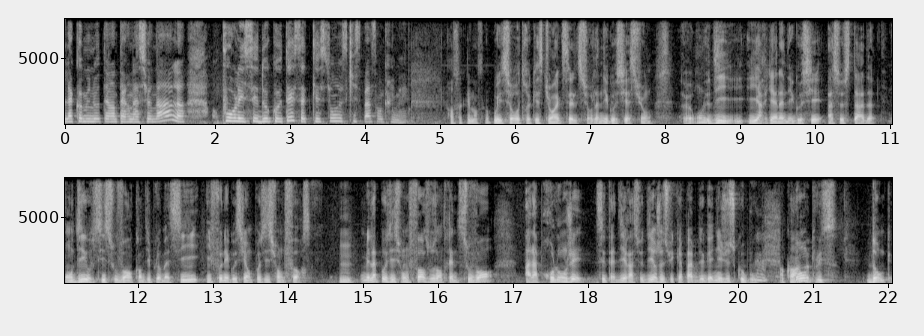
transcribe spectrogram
la communauté internationale, pour laisser de côté cette question de ce qui se passe en Crimée. François Clémenceau Oui, sur votre question, Axel, sur la négociation. Euh, on le dit, il n'y a rien à négocier à ce stade. On dit aussi souvent qu'en diplomatie, il faut négocier en position de force. Hmm. Mais la position de force vous entraîne souvent à la prolonger, c'est-à-dire à se dire je suis capable de gagner jusqu'au bout. Encore un peu plus. Donc,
